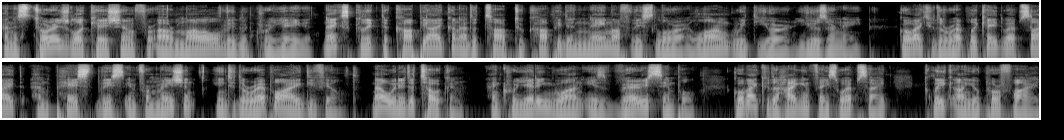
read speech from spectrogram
and a storage location for our model will be created. Next click the copy icon at the top to copy the name of this LoRa along with your username. Go back to the replicate website and paste this information into the repo ID field. Now we need a token and creating one is very simple. Go back to the Hugging Face website, click on your profile,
